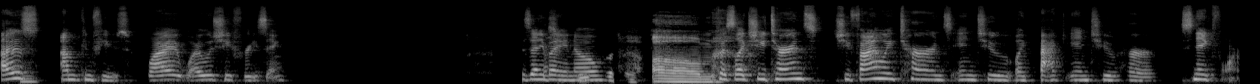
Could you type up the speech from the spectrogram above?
I just I'm confused. Why why was she freezing? Does anybody know? um, Because like she turns, she finally turns into like back into her snake form.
